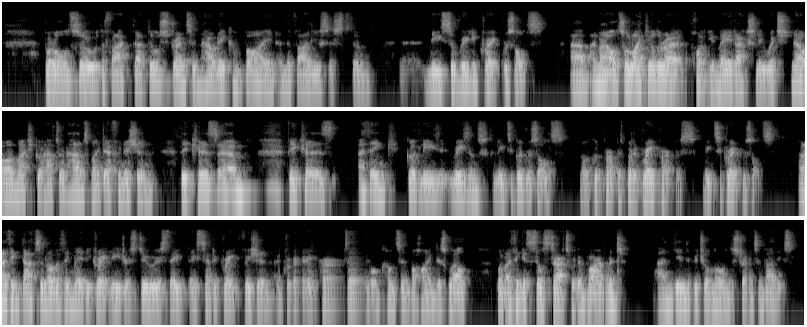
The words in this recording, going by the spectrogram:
but also the fact that those strengths and how they combine and the value system uh, leads to really great results um, and I also like the other uh, point you made, actually, which now I'm actually going to have to enhance my definition because um, because I think good lead, reasons lead to good results, no good purpose, but a great purpose leads to great results. And I think that's another thing maybe great leaders do is they they set a great vision, a great purpose, everyone comes in behind as well. But I think it still starts with environment and the individual knowing the strengths and values.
